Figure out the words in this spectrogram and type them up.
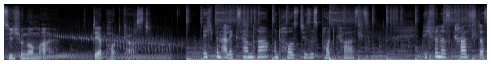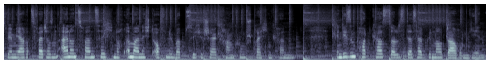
Psychonormal, der Podcast. Ich bin Alexandra und Host dieses Podcasts. Ich finde es krass, dass wir im Jahre 2021 noch immer nicht offen über psychische Erkrankungen sprechen können. In diesem Podcast soll es deshalb genau darum gehen.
